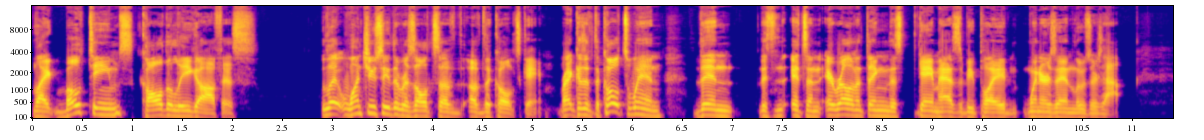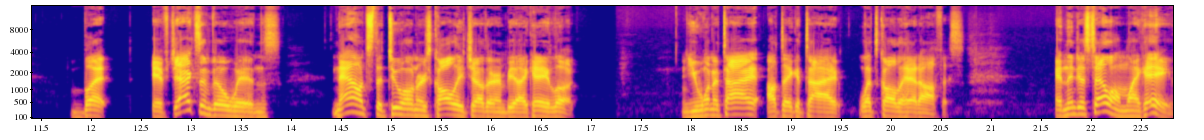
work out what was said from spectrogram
like both teams call the league office. Let once you see the results of of the Colts game, right? Because if the Colts win, then it's it's an irrelevant thing. This game has to be played. Winners in, losers out. But if Jacksonville wins, now it's the two owners call each other and be like, "Hey, look, you want a tie? I'll take a tie. Let's call the head office." And then just tell them like, "Hey,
